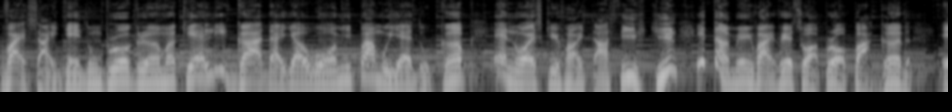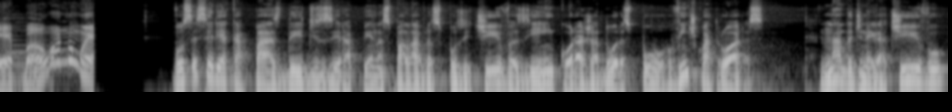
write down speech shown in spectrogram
vai sair dentro de um programa que é ligado aí ao homem para mulher do campo. É nós que vai estar tá assistindo e também vai ver sua propaganda. É bom ou não é? Você seria capaz de dizer apenas palavras positivas e encorajadoras por 24 horas? Nada de negativo,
